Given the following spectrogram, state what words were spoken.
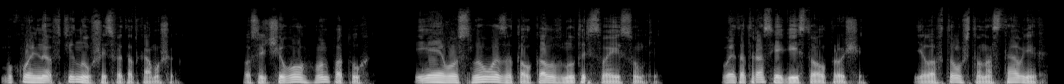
буквально втянувшись в этот камушек. После чего он потух, и я его снова затолкал внутрь своей сумки. В этот раз я действовал проще. Дело в том, что наставник,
